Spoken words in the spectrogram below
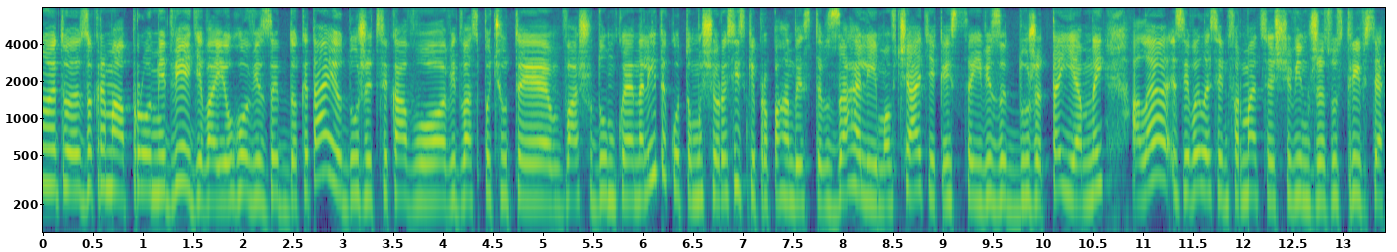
Ну от, зокрема про Медведєва і його візит до Китаю. Дуже цікаво від вас почути вашу думку і аналітику, тому що російські пропагандисти взагалі мовчать. Якийсь цей візит дуже таємний. Але з'явилася інформація, що він вже зустрівся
